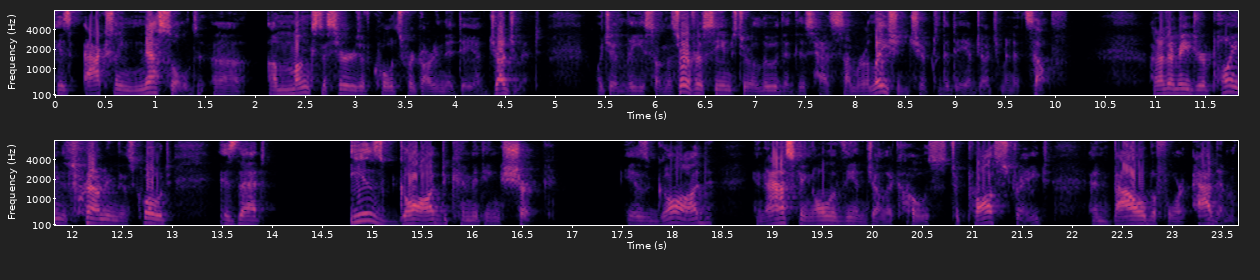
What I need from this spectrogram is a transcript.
is actually nestled uh, amongst a series of quotes regarding the Day of Judgment, which at least on the surface seems to allude that this has some relationship to the Day of Judgment itself. Another major point surrounding this quote is that is God committing shirk? Is God, in asking all of the angelic hosts to prostrate and bow before Adam,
